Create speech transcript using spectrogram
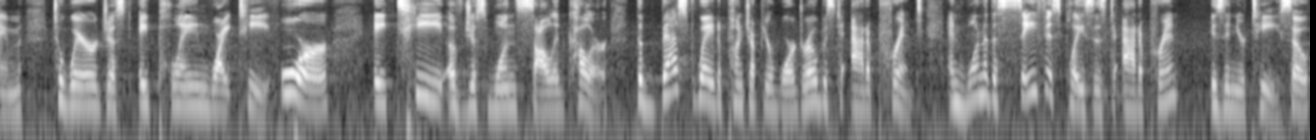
time to wear just a plain white tee or a tee of just one solid color. The best way to punch up your wardrobe is to add a print. And one of the safest places to add a print is in your tee. So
